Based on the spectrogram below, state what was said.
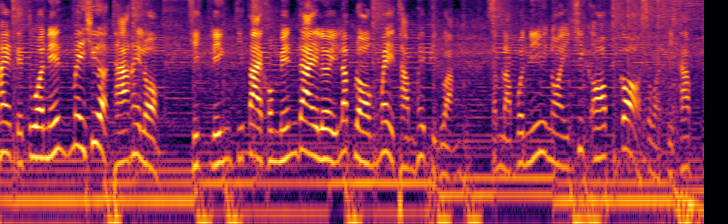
ให้แต่ตัวเน้นไม่เชื่อท้าให้ลอง คลิกลิงก์ที่ใต้คอมเมนต์ได้เลย รับรองไม่ทำให้ผิดหวังสำหรับวันนี้หน่อยคิกออฟก็สวัสดีครับ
